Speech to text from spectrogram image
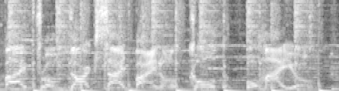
Vibe from Dark Side Vinyl called Pomayo.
